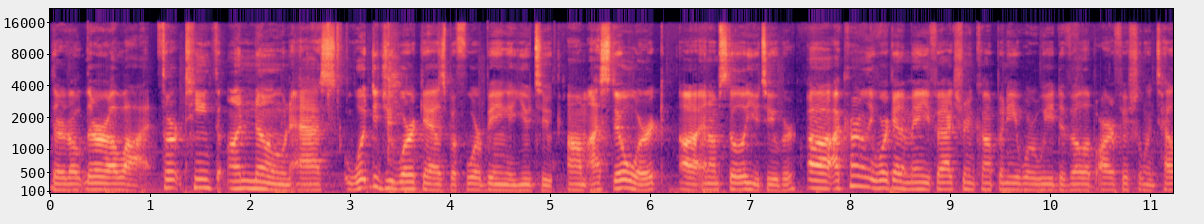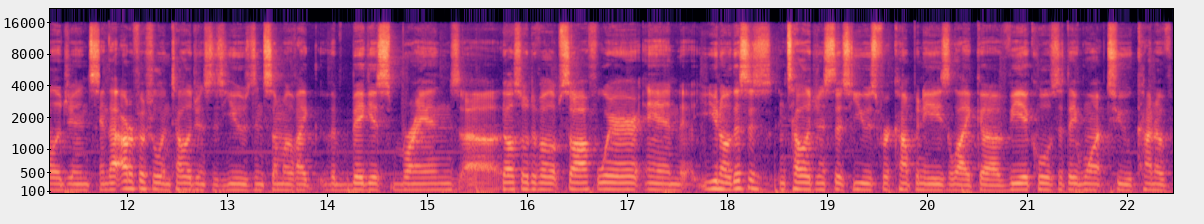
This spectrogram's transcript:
There, there are a lot. 13th Unknown asks, what did you work as before being a YouTuber? Um, I still work, uh, and I'm still a YouTuber. Uh, I currently work at a manufacturing company where we develop artificial intelligence, and that artificial intelligence is used in some of like the biggest brands. Uh, we also develop software, and you know, this is intelligence that's used for companies like uh, vehicles that they want to kind of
